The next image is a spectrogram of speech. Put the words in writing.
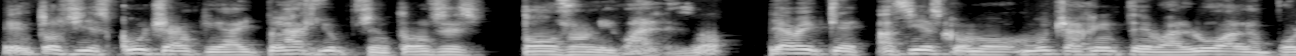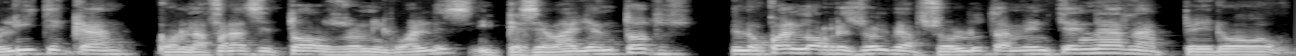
Entonces, si escuchan que hay plagio, pues entonces todos son iguales, ¿no? Ya ven que así es como mucha gente evalúa la política con la frase todos son iguales y que se vayan todos, lo cual no resuelve absolutamente nada, pero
